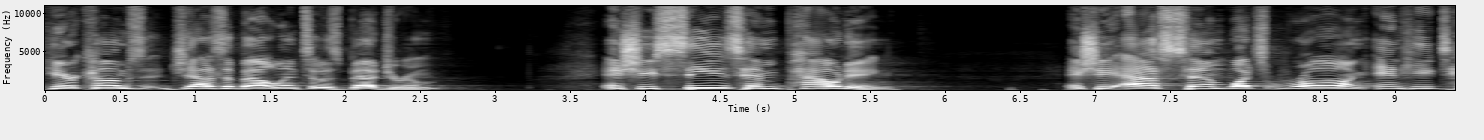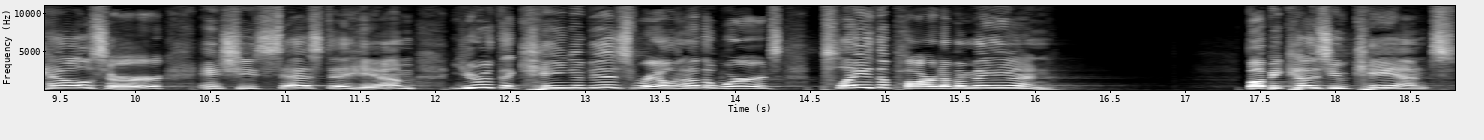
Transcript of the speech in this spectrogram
Here comes Jezebel into his bedroom, and she sees him pouting. And she asks him, What's wrong? And he tells her, and she says to him, You're the king of Israel. In other words, play the part of a man. But because you can't,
